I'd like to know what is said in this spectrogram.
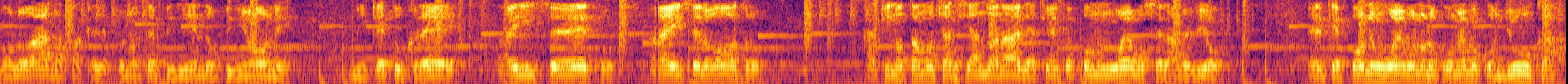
No lo haga para que después no esté pidiendo opiniones, ni qué tú crees. Ay, hice esto, ay, hice lo otro. Aquí no estamos chanceando a nadie. Aquí el que pone un huevo se la bebió. El que pone un huevo nos lo comemos con yuca.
